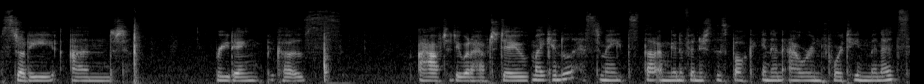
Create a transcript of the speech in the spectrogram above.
study and reading because I have to do what I have to do. My Kindle estimates that I'm to finish this book in an hour and 14 minutes.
